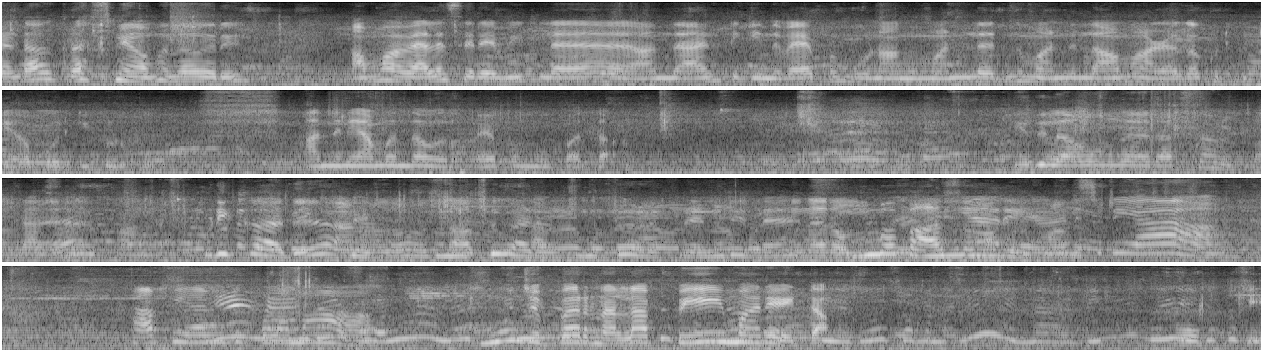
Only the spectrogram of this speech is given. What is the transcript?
ரெண்டாவது கிளாஸ் ஞாபகம் தான் ஒரு அம்மா வேலை செய்கிற வீட்டில் அந்த ஆன்ட்டிக்கு இந்த வேப்பம்பூ நாங்கள் மண்ணில் இருந்து மண் இல்லாமல் அழகாக குட்டி குட்டியாக பொறுக்கி கொடுப்போம். அந்த ஞாபகம் தான் வரும் வேப்பம்பூ பார்த்தா. இதுல அவங்க ரசம் வைப்பாங்க. ரசம் வைப்பாங்க. பிடிக்காது ஆனாலும் சாப்பிடுவாங்க. முத்தோட ஃப்ரெண்டு இல்லை. ரொம்ப பாசமா இருப்பாங்க. முடிச்சிட்டியா ஹாப்பியா வீட்டுக்கு போலாமா? மூஞ்ச பாரு நல்லா பேய் மாதிரி ஆயிட்டா. ஓகே.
